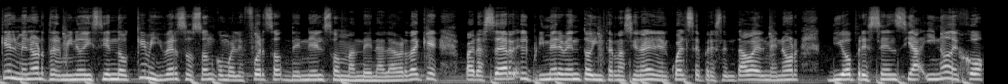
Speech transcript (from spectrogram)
que el menor terminó diciendo que mis versos son como el esfuerzo de Nelson Mandela. La verdad que para ser el primer evento internacional en el cual se presentaba el menor, dio presencia y no dejó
